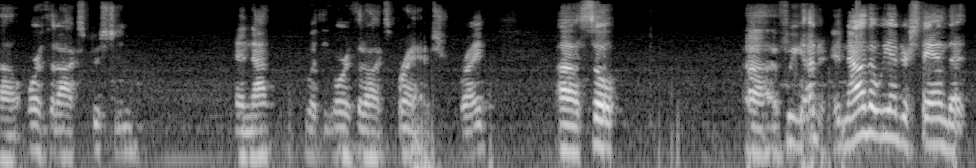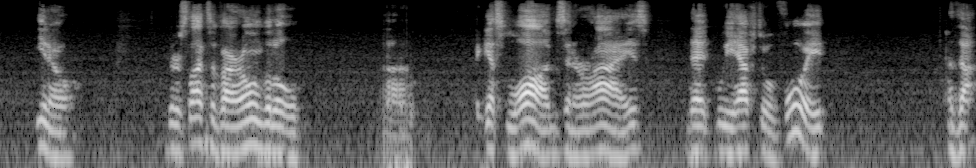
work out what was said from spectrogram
uh, Orthodox Christian and not with the Orthodox branch, right? Uh, so uh, if we now that we understand that, you know, there's lots of our own little, uh, I guess, logs in our eyes that we have to avoid. The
